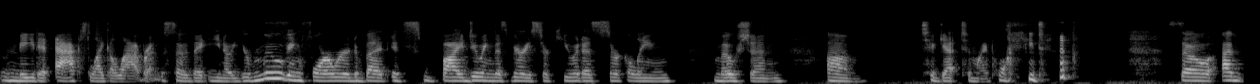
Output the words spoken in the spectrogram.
made it act like a labyrinth so that you know you're moving forward but it's by doing this very circuitous circling motion um, to get to my point so i'm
